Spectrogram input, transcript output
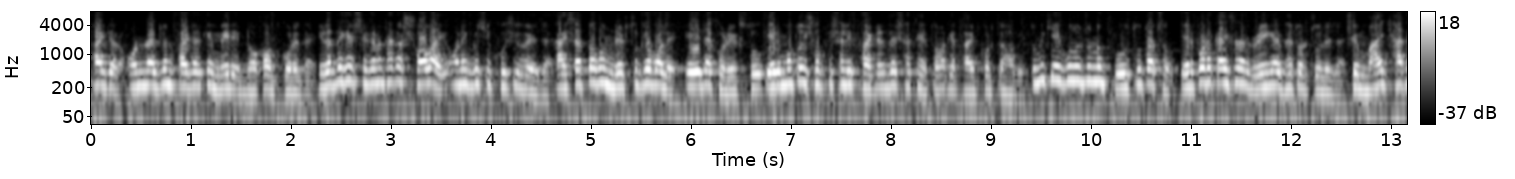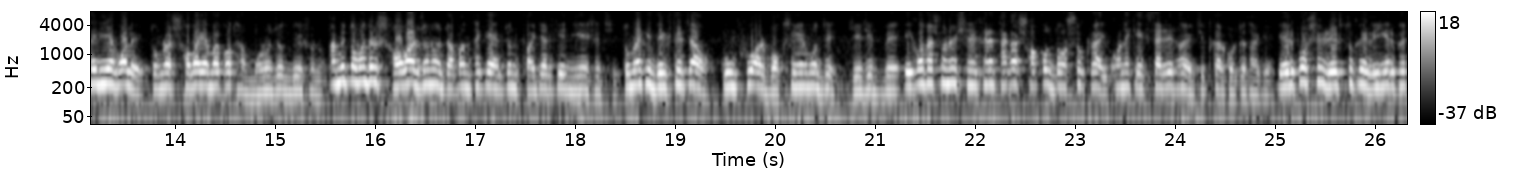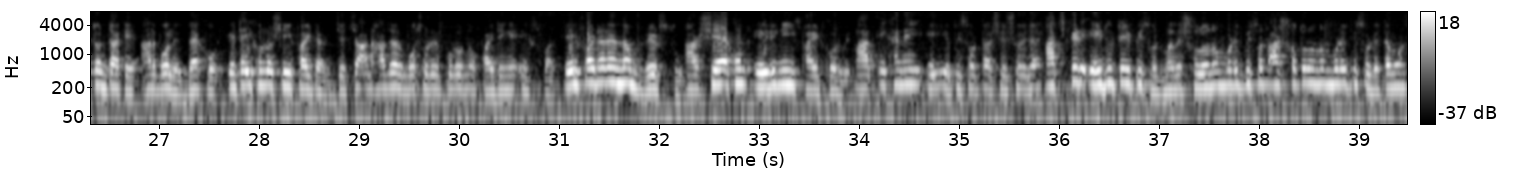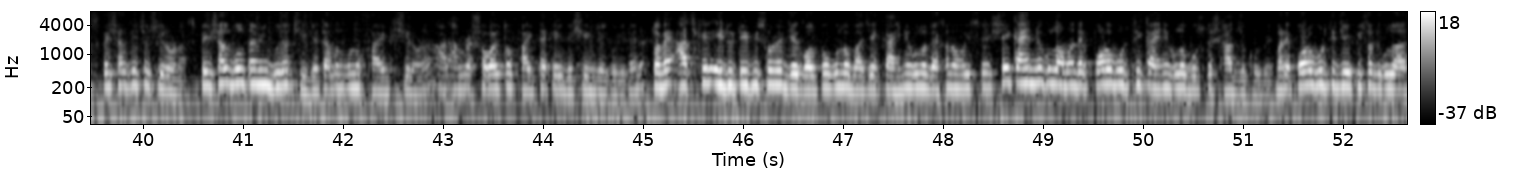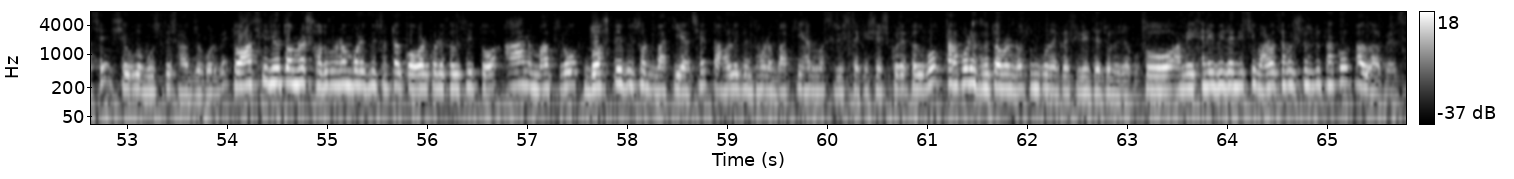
ফাইটার অন্য একজন ফাইটারকে মেরে নক আউট করে দেয়। এটা দেখে সেখানে থাকা সবাই অনেক বেশি খুশি হয়ে যায়। কাইসার তখন রেডসুকে বলে, এই দেখো রেডসু এর মতোই শক্তিশালী ফাইটারদের সাথে তোমাকে ফাইট করতে হবে। তুমি কি এগুলোর জন্য প্রস্তুত আছো? এরপরে কাইসার রিং এর ভেতর চলে যায়। সে মাইক হাতে নিয়ে বলে, তোমরা সবাই আমার কথা মনোযোগ দিয়ে শোনো। আমি তোমাদের সবার জন্য জাপান থেকে একজন ফাইটারকে নিয়ে এসেছি। তোমরা কি দেখতে চাও কুংফু আর বক্সিং এর মধ্যে কে জিতবে? এই কথা শুনে সেখানে থাকা সকল দর্শকরাই অনেক এক্সাইটেড হয়ে চিৎকার করতে থাকে। এরপর সে রেডসুকে রিং এর ভেতর ডাকে আর বলে, দেখো, এটাই হলো সেই ফাইটার যে চার হাজার বছরের পুরনো ফাইটিং এ এক্সপার্ট এই ফাইটারের নাম রেডসু। আর সে এখন এই রিং এই ফাইট করবে। আর এখানেই এই এপিসোডটা শেষ হয়ে যায়। আজকের এই দুটো এপিসোড মানে ষোলো নম্বর এপিসোড আর সতেরো নম্বর এপিসোডে তেমন স্পেশাল কিছু ছিল না। স্পেশাল বলতে আমি বুঝাচ্ছি যে তেমন কোনো ফাইট ছিল না। আর আমরা সবাই তো ফাইটটাকেই বেশি এনজয় করি, তাই না? তবে আজকের এই দুটো এপিসোডে যে গল্পগুলো বা যে কাহিনীগুলো দেখানো হয়েছে, সেই কাহিনীগুলো আমাদের পরবর্তী কাহিনীগুলো বুঝতে সাহায্য করবে। মানে পরবর্তী যে এপিসোডগুলো আছে, সেগুলো বুঝতে সাহায্য করবে। তো আজকে যেহেতু আমরা সতেরো নম্বর এপিসোডটা কভার করে ফেলছি, তো আর মাত্র দশটা এপিসোড বাকি আছে, তাহলে কিন্তু আমরা বাকি হানমা সিরিজটাকে শেষ করে ফেলব। তারপরে হয়তো আমরা নতুন কোনো একটা সিরিজে চলে যাব। তো আমি এখানে বিদায় নিচ্ছি, ভালো থাকো, সুস্থ থাকো, আল্লাহ হাফেজ।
